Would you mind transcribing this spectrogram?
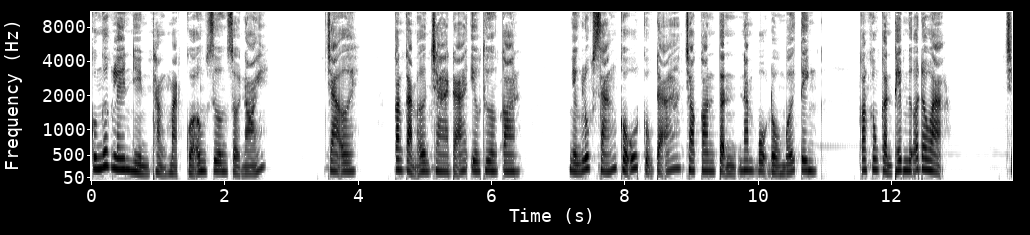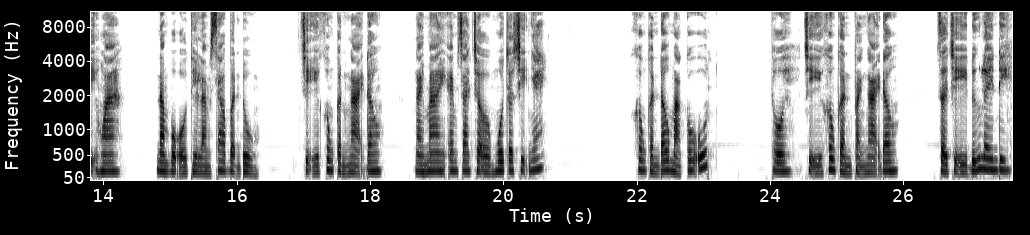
Cô ngước lên nhìn thẳng mặt của ông Dương rồi nói Cha ơi, con cảm ơn cha đã yêu thương con. những lúc sáng cô út cũng đã cho con tận 5 bộ đồ mới tinh. Con không cần thêm nữa đâu ạ. Chị Hoa, 5 bộ thì làm sao bận đủ. Chị không cần ngại đâu. Ngày mai em ra chợ mua cho chị nhé. Không cần đâu mà cô út. Thôi, chị không cần phải ngại đâu. Giờ chị đứng lên đi,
